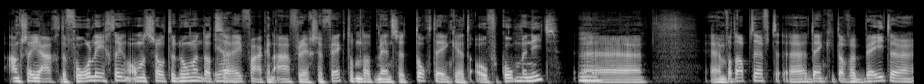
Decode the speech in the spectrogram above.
angstaanjagende voorlichting, om het zo te noemen. Dat ja. heeft vaak een averechts effect, omdat mensen toch denken: het overkomt me niet. Uh, en wat dat betreft uh, denk ik dat we beter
